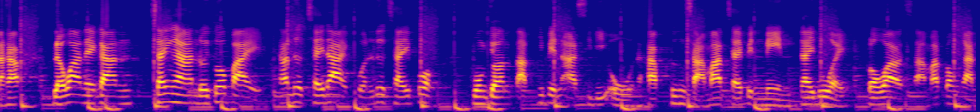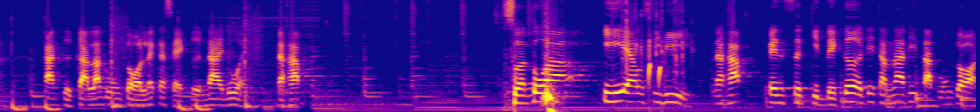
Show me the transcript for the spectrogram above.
นะครับแปลว่าในการใช้งานโดยทั่วไป ถ้าเลือกใช้ได้ควรเลือกใช้พวกวงจรตัดที่เป็น RCBO นะครับซึ่งสามารถใช้เป็นเมนได้ด้วย เพราะว่าสามารถป้องกันการเกิดการลัดวงจรและกระแสเกินได้ด้วยนะครับ ส่วนตัว ELCB นะครับ เป็นสกิตเบรกเกอร์ที่ทำหน้าที่ตัดวงจร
